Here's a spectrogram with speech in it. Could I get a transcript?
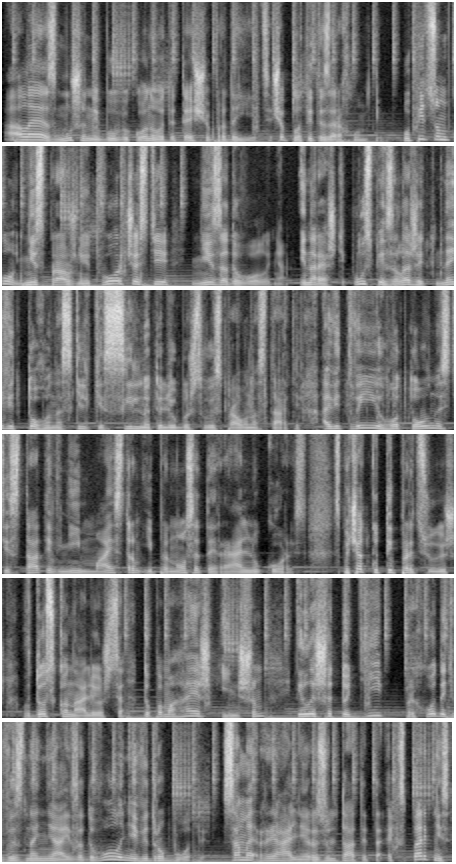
але змушений був виконувати те, що продається, щоб платити за рахунки. У підсумку ні справжньої творчості, ні задоволення. І нарешті успіх залежить не від того, наскільки сильно ти любиш свою справу на старті, а від твоєї готовності стати в ній майстром і приносити реальну користь. Спочатку ти працюєш, вдосконалюєшся, допомагаєш іншим, і лише тоді приходить визнання і задоволення від роботи. Саме реальні результати та експертність,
